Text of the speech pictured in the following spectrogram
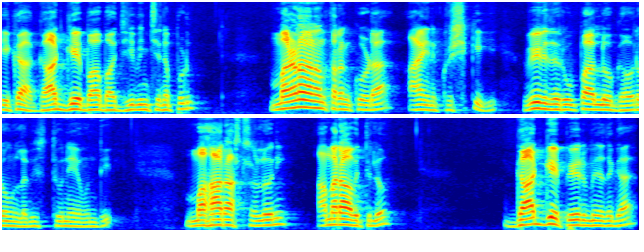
ఇక గాడ్గే బాబా జీవించినప్పుడు మరణానంతరం కూడా ఆయన కృషికి వివిధ రూపాల్లో గౌరవం లభిస్తూనే ఉంది. మహారాష్ట్రలోని అమరావతిలో గాడ్గే పేరు మీదుగా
